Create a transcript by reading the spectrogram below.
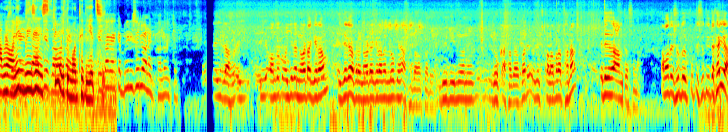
আমরা অনেক ব্রিজের স্কিম ইতিমধ্যে দিয়েছি। এই জায়গায় একটা ব্রিজ হলে অনেক ভালো হতো এই এই এই অন্তত ওই জায়গায় নয়টা গ্রাম এই জায়গায় প্রায় নয়টা গ্রামের লোক আসা যাওয়া করে। দুই দুই ইউনিয়নের লোক আসা যাওয়া করে। ওই যে কলাপাড়া থানা এটা আমতেছে না। আমাদের শুধু প্রতিশ্রুতি দেখাইয়া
